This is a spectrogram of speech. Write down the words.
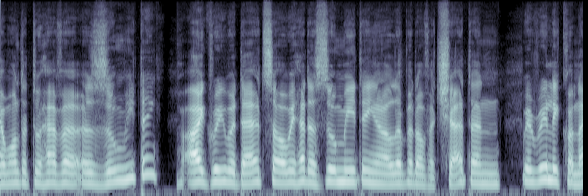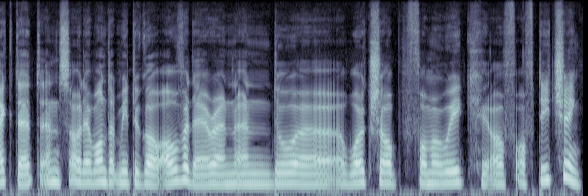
they wanted to have a, a, Zoom meeting. I agree with that. So we had a Zoom meeting and a little bit of a chat, and we really connected. And so they wanted me to go over there and, and do a, a workshop for a week of, of teaching.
